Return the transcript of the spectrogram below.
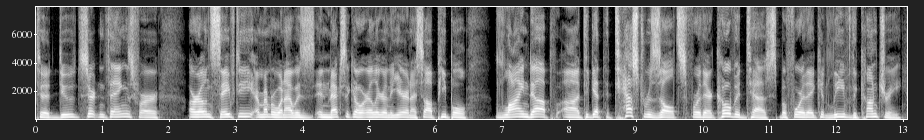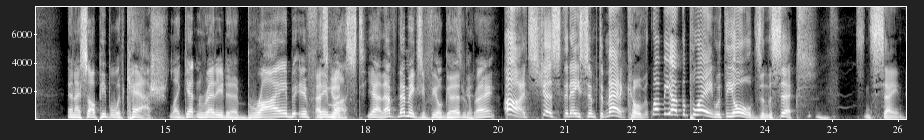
to do certain things for our own safety. I remember when I was in Mexico earlier in the year, and I saw people lined up uh, to get the test results for their COVID tests before they could leave the country. And I saw people with cash, like getting ready to bribe if That's they good. must. Yeah, that that makes you feel good, right? Oh, it's just an asymptomatic COVID. Let me on the plane with the olds and the six. It's insane.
